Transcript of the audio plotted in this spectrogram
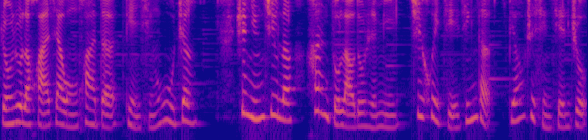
融入了华夏文化的典型物证，是凝聚了汉族劳动人民智慧结晶的标志性建筑。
